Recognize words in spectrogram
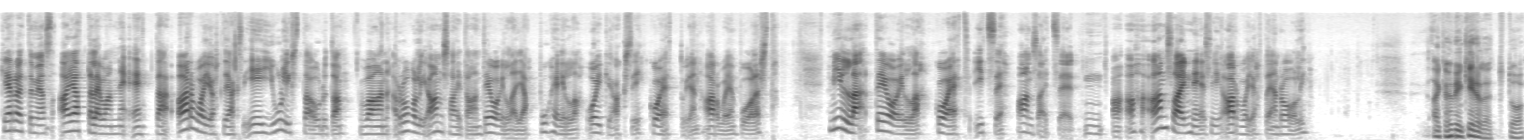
Kerroitte myös ajattelevanne, että arvojohtajaksi ei julistauduta, vaan rooli ansaitaan teoilla ja puheilla oikeaksi koettujen arvojen puolesta. Millä teoilla koet itse ansainneesi arvojohtajan roolin? Aika hyvin kirjoitettu tuo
